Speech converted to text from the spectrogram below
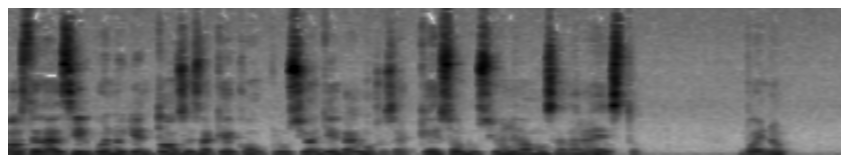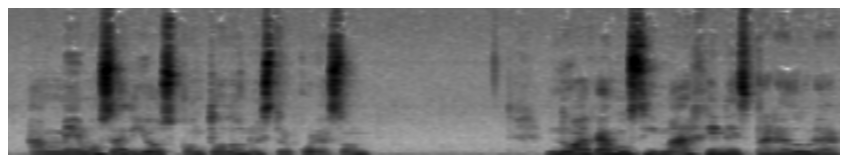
Va usted a decir, bueno, ¿y entonces a qué conclusión llegamos? O sea, ¿qué solución le vamos a dar a esto? Bueno, amemos a Dios con todo nuestro corazón. No hagamos imágenes para adorar.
